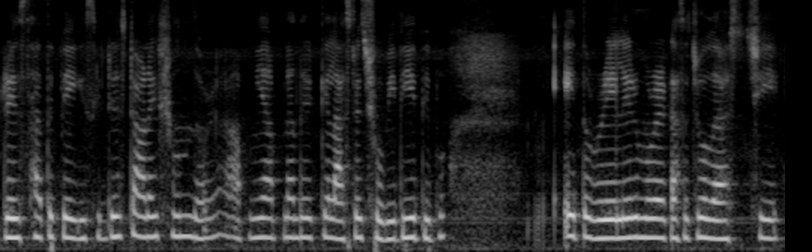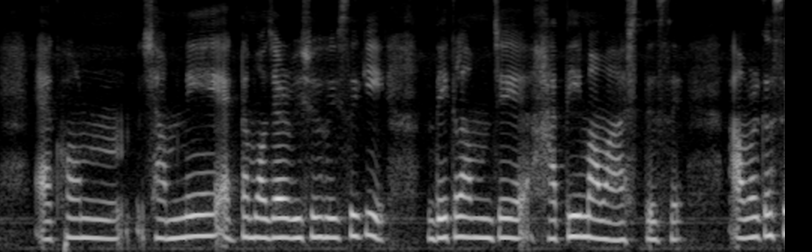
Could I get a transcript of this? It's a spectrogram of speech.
ড্রেস হাতে পেয়ে গেছি। ড্রেসটা অনেক সুন্দর। আমি আপনাদেরকে লাস্টে ছবি দিয়ে দিব। এই তো রেলের মোড়ের কাছে চলে আসছি। এখন সামনে একটা মজার বিষয় হয়েছে কি, দেখলাম যে হাতি মামা আসতেছে। আমার কাছে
